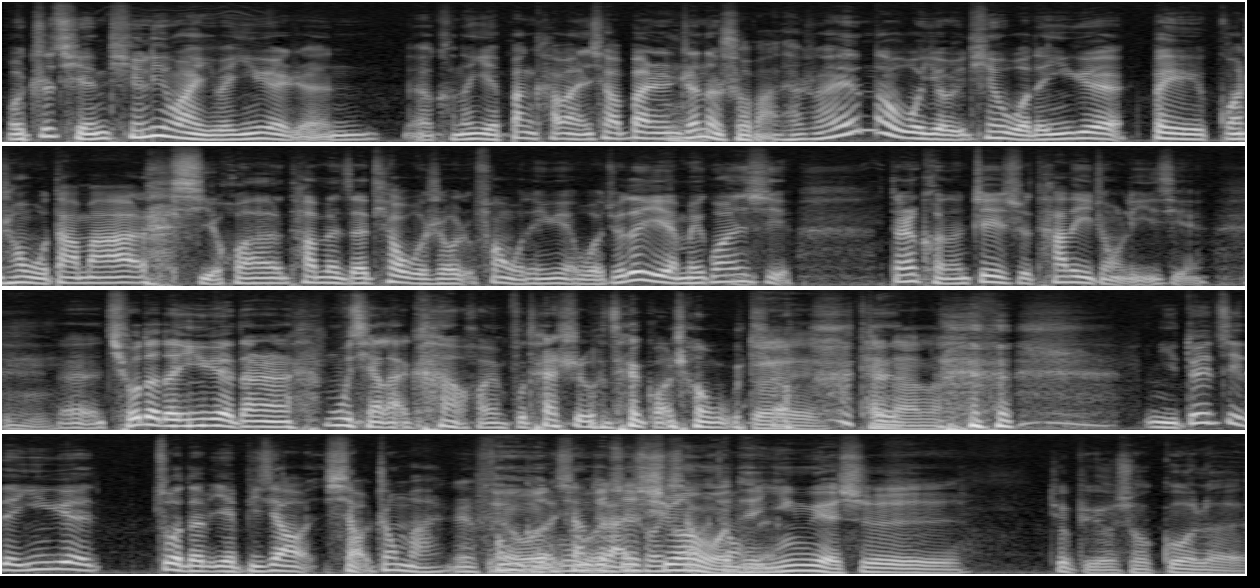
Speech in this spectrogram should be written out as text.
我之前听另外一位音乐人，呃，可能也半开玩笑半认真的说吧，他说：“哎，那我有一天我的音乐被广场舞大妈喜欢，他们在跳舞的时候放我的音乐，我觉得也没关系。但是可能这是他的一种理解。嗯，呃，裘德的音乐当然目前来看好像不太适合在广场舞跳，对，太难了。你对自己的音乐做的也比较小众嘛？这风格相对来说希望我的音乐是，就比如说过了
